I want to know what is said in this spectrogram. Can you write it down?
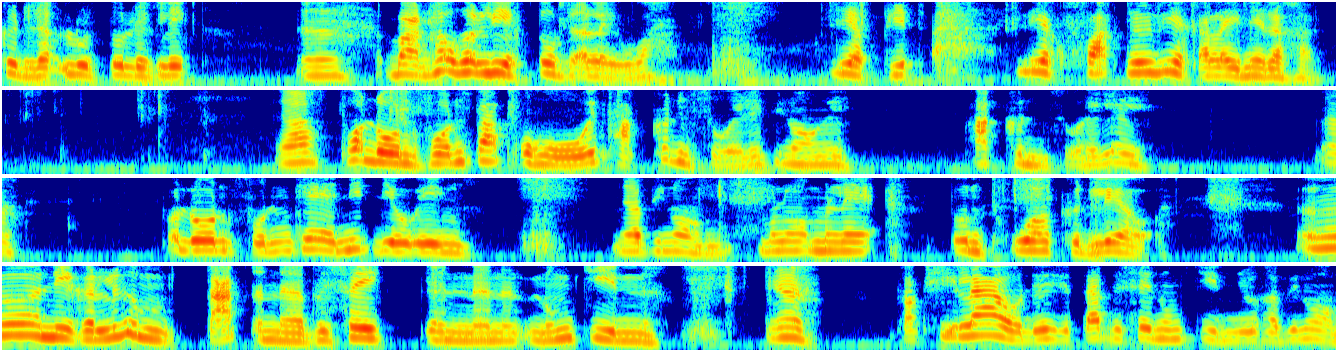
ขึ้นแล้วรูดต้นเล็กๆเออบ้านเขาเขาเรียกต้นอะไรวะเรียกผิดเรียกฟักหรือเรียกอะไรนี่แหละค่ะนะพอโดนฝนปั๊บโอ้โหผักขึ้นสวยเลยพี่น้องเลยผักขึ้นสวยเลยนะพอโดนฝนแค่นิดเดียวเอง นะพี่น้องมาลอมาและต้นทั่วขึ้นแล้วเออ นี่ก็ลืมตัดอันน่ะไปใส่อันนั้นนมจีนนะเนี่ยผักชีเลาเดี๋ยวจะตัดไปใส่นมจีนอยู่ค่ะพี่น้อง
